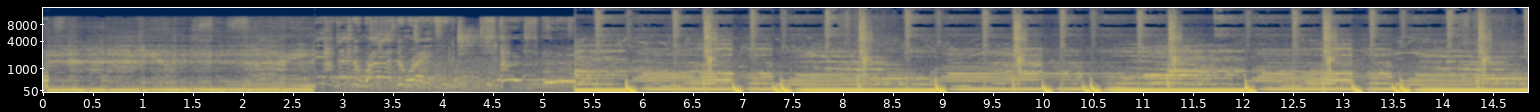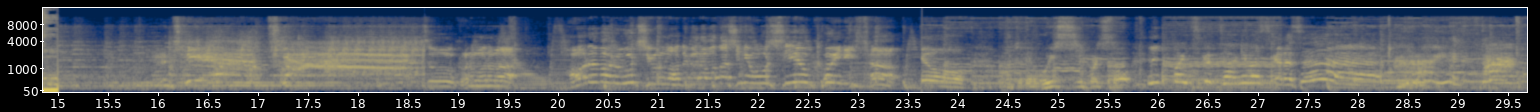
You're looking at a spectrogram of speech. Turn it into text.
この者ははるばる宇宙の果てから私に教えを請いに来たよ後で美味しいごちそういっぱい作ってあげますからさ。腹減った。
